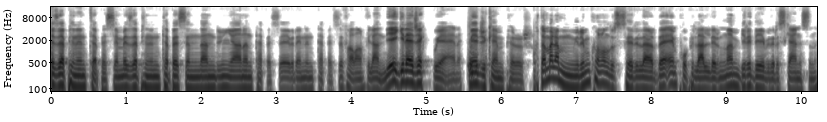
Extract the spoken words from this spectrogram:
Mezepinin tepesi, Mezepinin tepesinden dünyanın tepesi, evrenin tepesi falan filan diye gidecek bu yani. Magic Emperor. Muhtemelen Mürim Konalı serilerde en popülerlerinden biri diyebiliriz kendisini.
